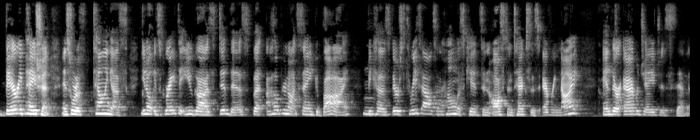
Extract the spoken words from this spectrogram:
very patient and sort of telling us you know it's great that you guys did this but i hope you're not saying goodbye Mm-hmm. because there's 3,000 homeless kids in Austin, Texas every night, and their average age is seven.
